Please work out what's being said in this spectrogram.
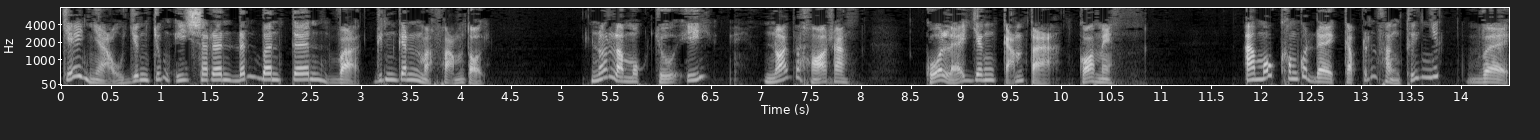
chế nhạo dân chúng Israel đến bên tên và kinh ganh mà phạm tội. Nó là một chủ ý nói với họ rằng, của lễ dân cảm tạ có men. Amos không có đề cập đến phần thứ nhất về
